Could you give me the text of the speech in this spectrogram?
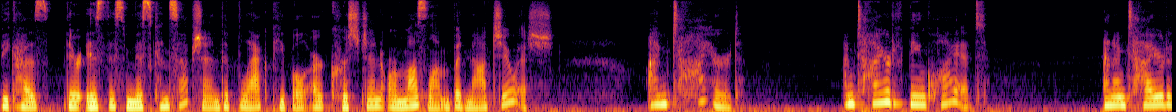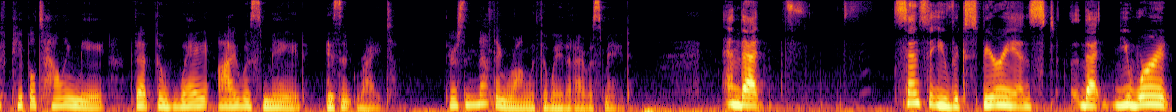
because there is this misconception that black people are Christian or Muslim, but not Jewish. I'm tired. I'm tired of being quiet. And I'm tired of people telling me that the way I was made isn't right. There's nothing wrong with the way that I was made. And that sense that you've experienced that you weren't,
